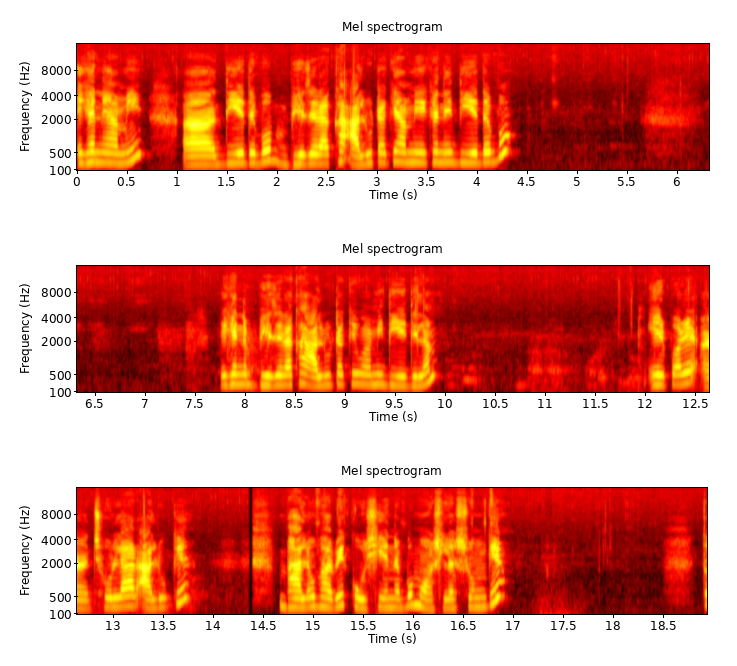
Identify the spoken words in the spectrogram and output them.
এখানে আমি দিয়ে দেব, ভেজে রাখা আলুটাকে আমি এখানে দিয়ে দেব। এখানে ভেজে রাখা আলুটাকেও আমি দিয়ে দিলাম। এরপরে ছোলা আর আলুকে ভালোভাবে কষিয়ে নেব মশলার সঙ্গে। তো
